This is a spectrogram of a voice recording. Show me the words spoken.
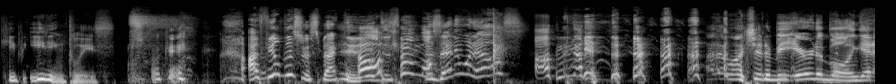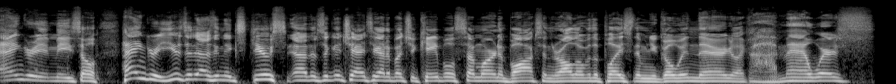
keep eating, please. Okay. I feel disrespected. Oh, does, come on. does anyone else? Oh, no. I don't want you to be irritable and get angry at me. So, hangry, use it as an excuse. Uh, there's a good chance you got a bunch of cables somewhere in a box and they're all over the place. And then when you go in there, you're like, ah, man, where's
